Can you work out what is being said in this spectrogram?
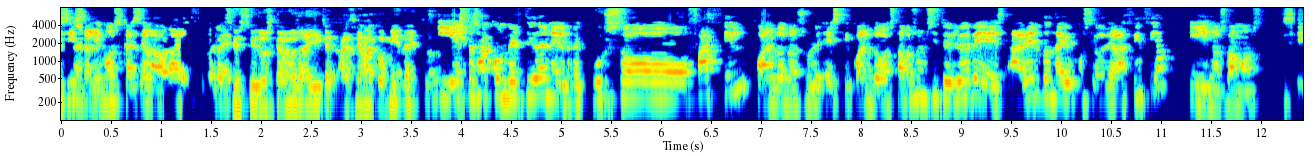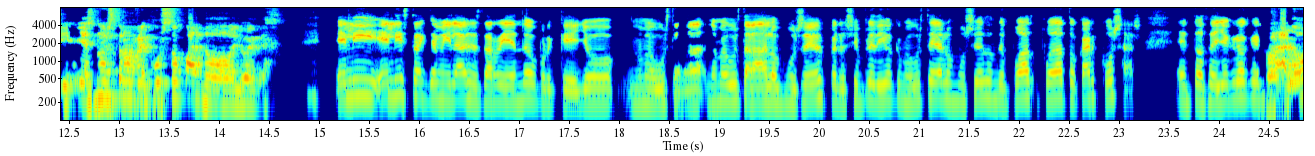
sí, salimos casi a la hora de cierre. Sí, sí, nos quedamos ahí, hacían la comida y todo. Y esto se ha convertido en el recurso fácil cuando nos... Es que cuando estamos en un sitio y llueve es a ver dónde hay un museo de la ciencia y nos vamos. Sí, es nuestro recurso cuando llueve. Eli, Eli está aquí a mi lado, se está riendo porque yo no me gusta nada, no me gusta nada los museos, pero siempre digo que me gusta ir a los museos donde pueda, pueda tocar cosas. Entonces yo creo que, claro,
